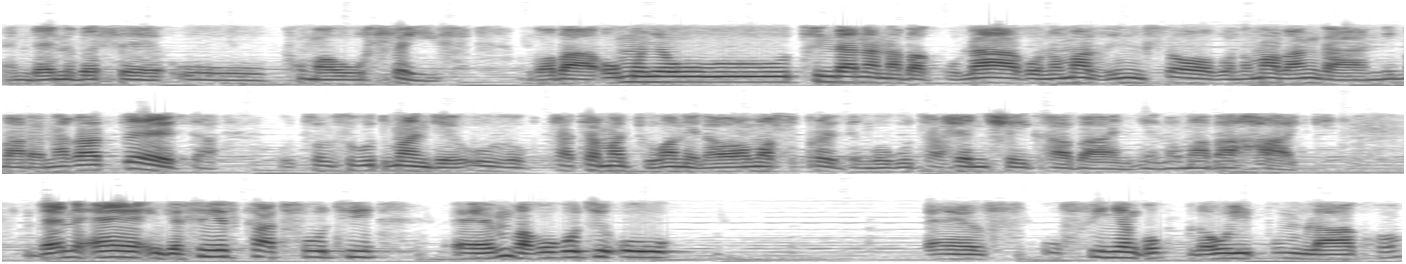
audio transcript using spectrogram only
and then bese uphuma usafe. Ngoba omunye uthintana nabagulako noma zinhlobo noma bangani mara nakaceda utholisa ukuthi manje uzokuthatha amagciwane lawa ama-spread ngokuthi a-handshake abanye noma bahage then eh ngesinye isikhathi futhi emva kokuthi u eh ufinye ngokublow ipumu lakho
